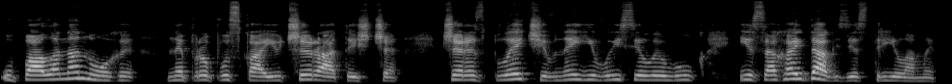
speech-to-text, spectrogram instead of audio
Упала на ноги, не пропускаючи ратище. Через плечі в неї висіли лук і сагайдак зі стрілами,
